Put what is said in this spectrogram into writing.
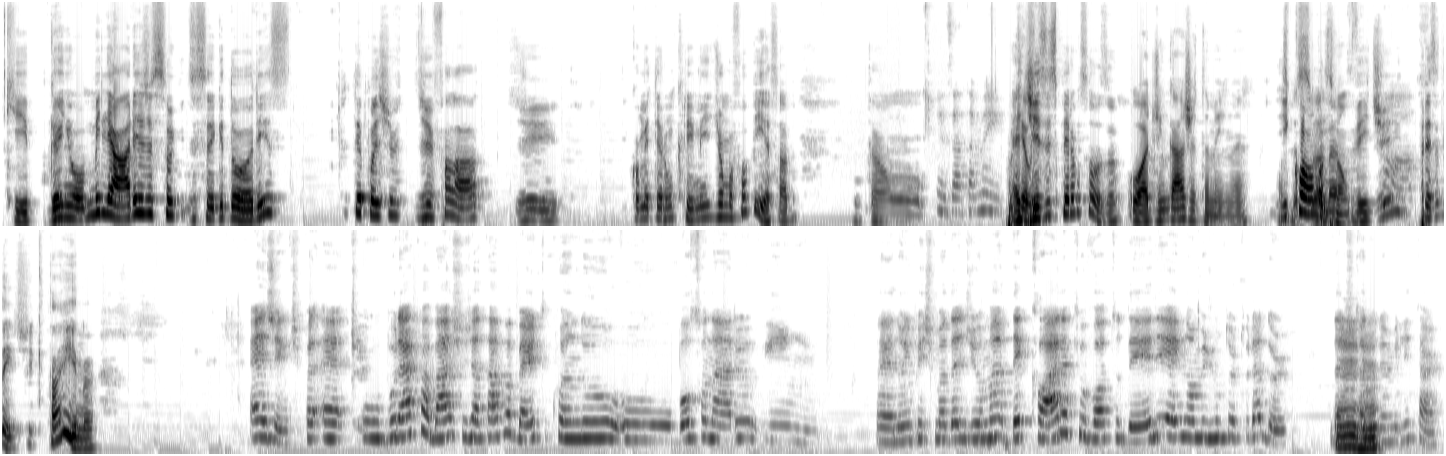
que ganhou milhares de seguidores depois de, de falar de cometer um crime de homofobia, sabe? Então. Exatamente. É desesperançoso. O ódio engaja também, né? As e como, né? Vão... Vide presidente que tá aí, né? É, gente, é, o buraco abaixo já estava aberto quando o Bolsonaro, em, é, no impeachment da Dilma, declara que o voto dele é em nome de um torturador da uhum. ditadura militar,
